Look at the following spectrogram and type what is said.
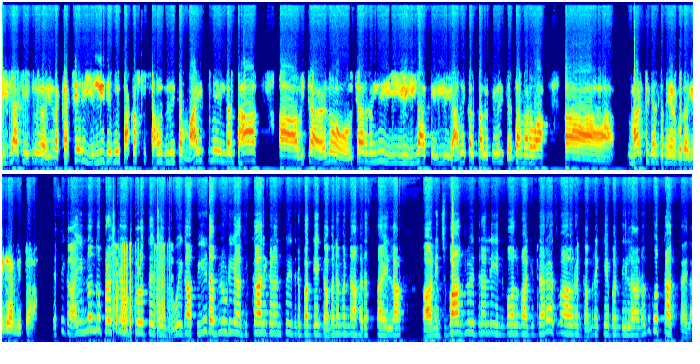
ಇಲಾಖೆ ಇದ್ರ, ಇದರ ಕಚೇರಿ ಎಲ್ಲಿದೆ ಸಾಕಷ್ಟು ಸಾರ್ವಜನಿಕ ಮಾಹಿತಿನೇ ಇಲ್ಲದಂತಹ, ಆ, ವಿಚಾರ, ಏನು ವಿಚಾರದಲ್ಲಿ ಈ ಇಲಾಖೆ ಇಲ್ಲಿ ಆನೇಕಲ್ ತಾಲೂಕಿನಲ್ಲಿ ಕೆಲಸ ಮಾಡುವ, ಆ ಮಾಡ್ತಿದೆ ಅಂತಾನೆ ಹೇಳ್ಬೋದಾಗಿದೆ ಅಮಿತಾ. ಈಗ ಇನ್ನೊಂದು ಪ್ರಶ್ನೆ ಉಟ್ಕೊಳ್ಳುತ್ತೆ ಚಂದ್ರು ಈಗ ಪಿ ಡಬ್ಲ್ಯೂ ಡಿ ಅಧಿಕಾರಿಗಳಂತೂ ಇದ್ರ ಬಗ್ಗೆ ಗಮನವನ್ನ ಹರಿಸ್ತಾ ಇಲ್ಲ. ನಿಜವಾಗ್ಲೂ ಇದರಲ್ಲಿ ಇನ್ವಾಲ್ವ್ ಆಗಿದ್ದಾರೆ ಅಥವಾ ಅವರ ಗಮನಕ್ಕೆ ಬಂದಿಲ್ಲ ಅನ್ನೋದು ಗೊತ್ತಾಗ್ತಾ ಇಲ್ಲ.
